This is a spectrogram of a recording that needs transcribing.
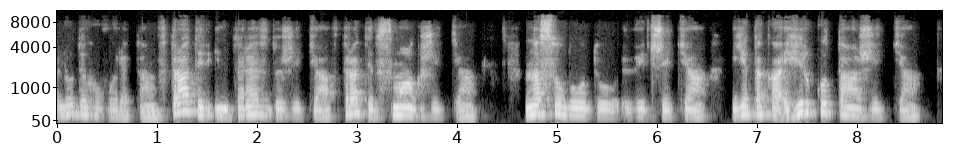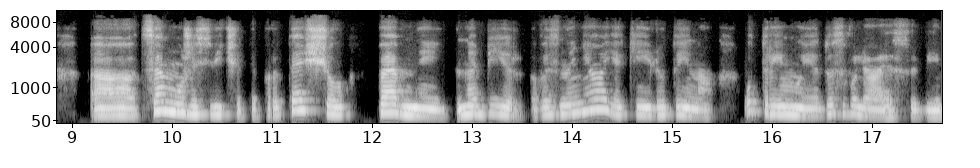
люди говорять там втратив інтерес до життя, втратив смак життя, насолоду від життя, є така гіркота життя. Е, Це може свідчити про те, що певний набір визнання, який людина отримує, дозволяє собі,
